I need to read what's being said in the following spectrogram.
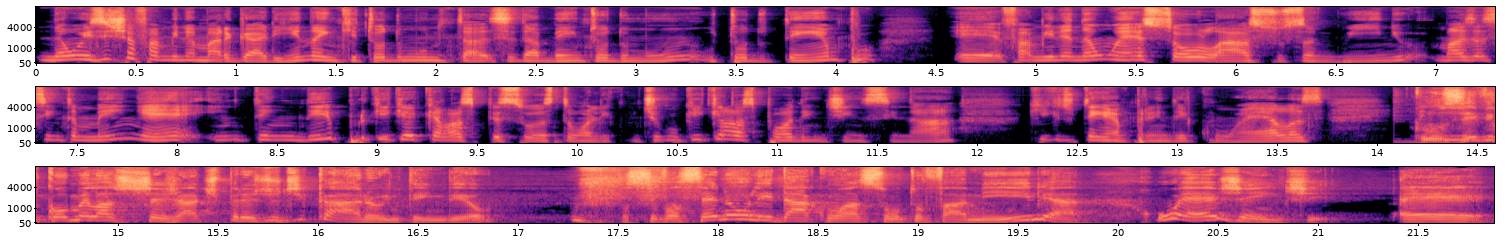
não existe a família margarina em que todo mundo tá, se dá bem todo mundo, todo tempo. É, família não é só o laço sanguíneo, mas assim também é entender por que, que aquelas pessoas estão ali contigo, o que, que elas podem te ensinar, o que, que tu tem a aprender com elas. Inclusive, e... como elas já te prejudicaram, entendeu? Se você não lidar com o assunto família, ué, gente, é,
